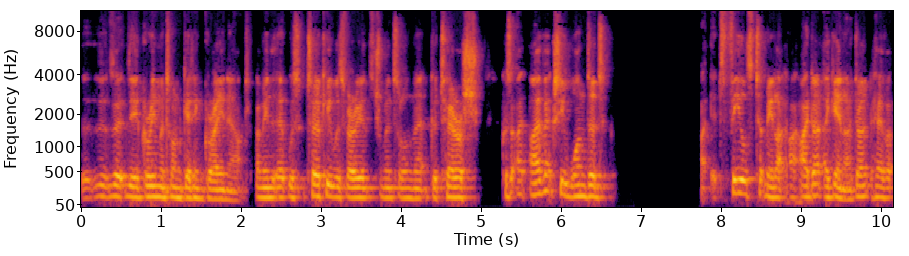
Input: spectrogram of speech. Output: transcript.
the, the agreement on getting grain out. I mean, it was Turkey was very instrumental in that. Guterres, because I've actually wondered. It feels to me like I, I don't. Again, I don't have. A,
